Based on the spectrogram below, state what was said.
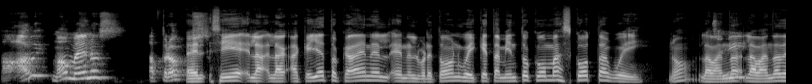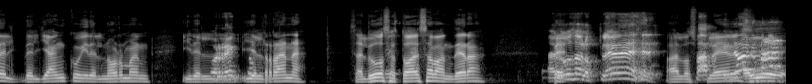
Ah, güey, más o menos. Aprox. El- sí, la, la- aquella tocada en el, en el Bretón, güey, que también tocó mascota, güey, ¿no? La banda, Sí. la banda del, del Yanko y del Norman y del Correcto. y el Rana. Saludos a toda esa bandera, Saludos a los plebes. a los Papi, plebes. Norman.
